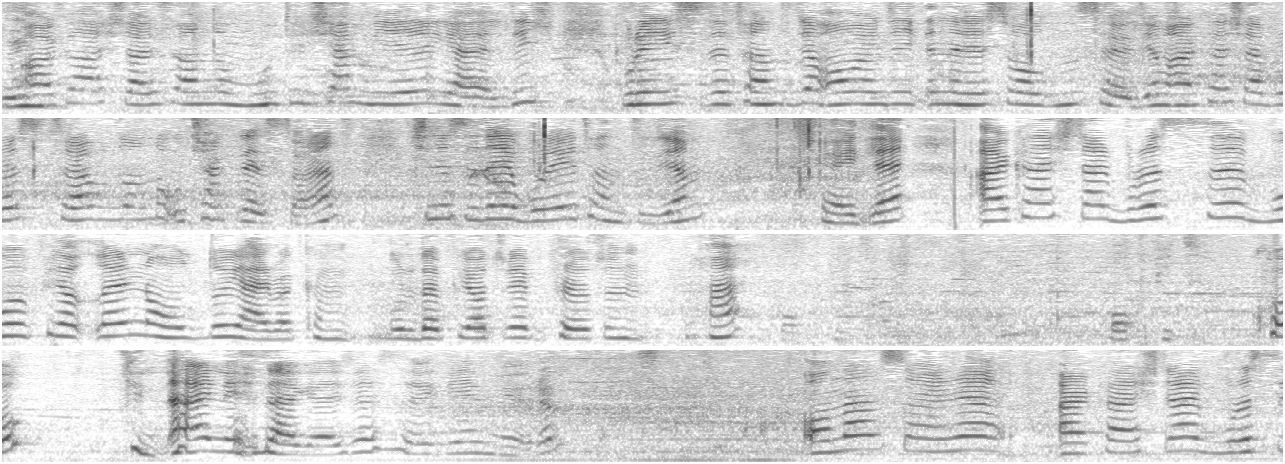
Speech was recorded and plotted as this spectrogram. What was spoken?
Arkadaşlar şu anda muhteşem bir yere geldik. Burayı size tanıtacağım ama öncelikle neresi olduğunu söyleyeceğim. Arkadaşlar burası Trabzon'da uçak restoran. Şimdi size burayı tanıtacağım. Şöyle. Arkadaşlar burası bu pilotların olduğu yer. Bakın burada pilot ve pilotun... Ha? Kokpit. Kokpit. Her neyse arkadaşlar söyleyemiyorum. Ondan sonra arkadaşlar burası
